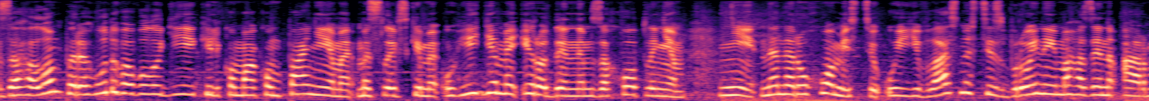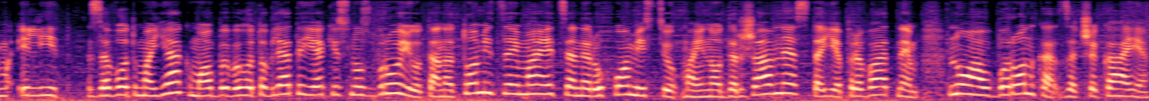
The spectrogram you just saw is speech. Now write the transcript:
Загалом Перегудова володіє кількома компаніями, мисливськими угіддями і родинним захопленням. Ні, не нерухомістю. У її власності збройний магазин Арм Еліт. Завод Маяк мав би виготовляти якісну зброю, та натомість займається нерухомістю. Майно державне стає приватним. Ну а оборонка зачекає.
